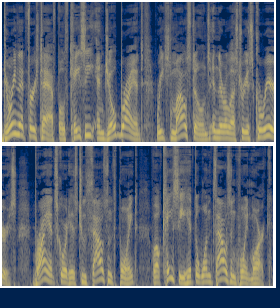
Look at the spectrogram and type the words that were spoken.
During that first half, both Casey and Joe Bryant reached milestones in their illustrious careers. Bryant scored his 2000th point, while Casey hit the 1000 point mark.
